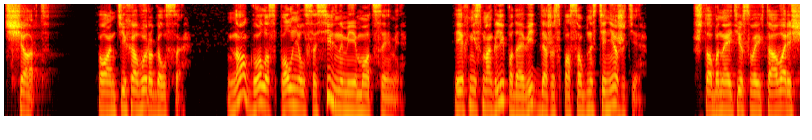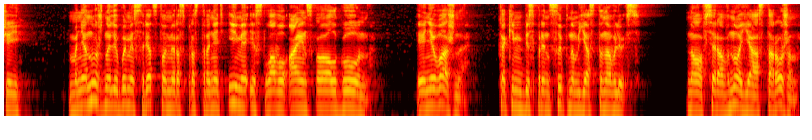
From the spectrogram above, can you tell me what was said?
Чёрт. Он тихо выругался. Но голос полнился сильными эмоциями. Их не смогли подавить даже способности нежити. Чтобы найти своих товарищей, мне нужно любыми средствами распространять имя и славу Айнс Оалгун. И неважно, каким беспринципным я становлюсь. Но все равно я осторожен,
